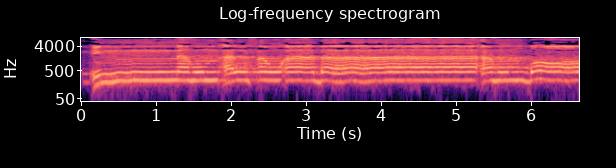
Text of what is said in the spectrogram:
Innahum alfau aba'ahum dhalin.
